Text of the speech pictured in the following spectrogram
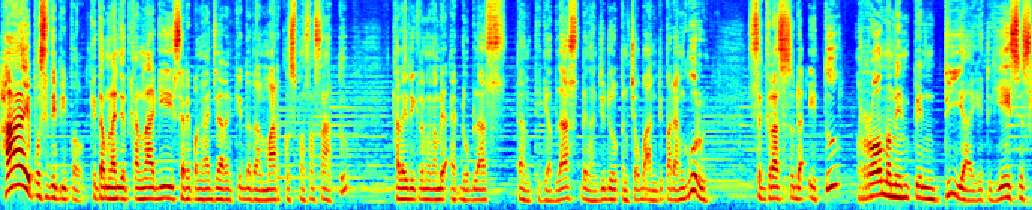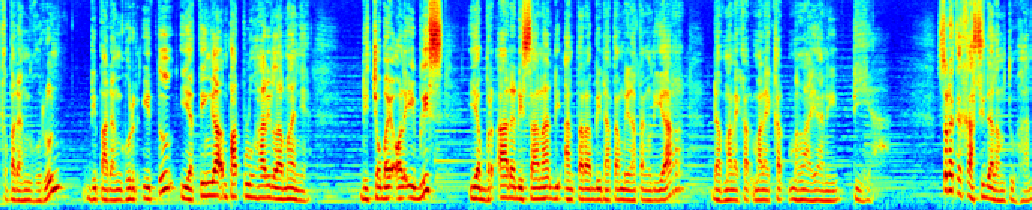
Hai Positive People, kita melanjutkan lagi seri pengajaran kita dalam Markus pasal 1 Kali ini kita mengambil ayat 12 dan 13 dengan judul pencobaan di padang gurun. Segera sesudah itu roh memimpin dia yaitu Yesus ke padang gurun. Di padang gurun itu ia tinggal 40 hari lamanya. Dicobai oleh iblis, ia berada di sana di antara binatang-binatang liar Dan malaikat-malaikat melayani dia. Sudah kekasih dalam Tuhan,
